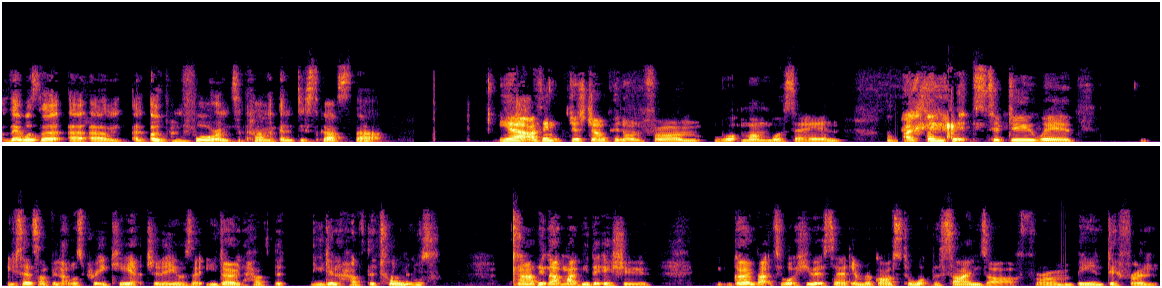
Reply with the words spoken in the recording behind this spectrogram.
there was a, a um an open forum to come and discuss that. Yeah, I think just jumping on from what Mum was saying, I think it's to do with you said something that was pretty key actually, it was that you don't have the you didn't have the tools. And I think that might be the issue. Going back to what Hewitt said in regards to what the signs are from being different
